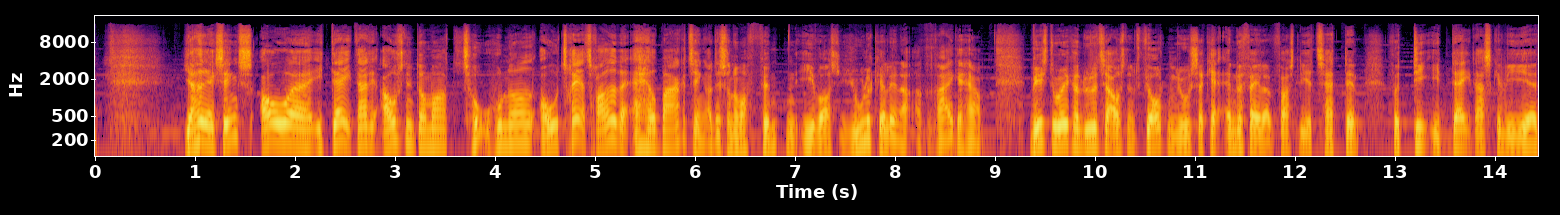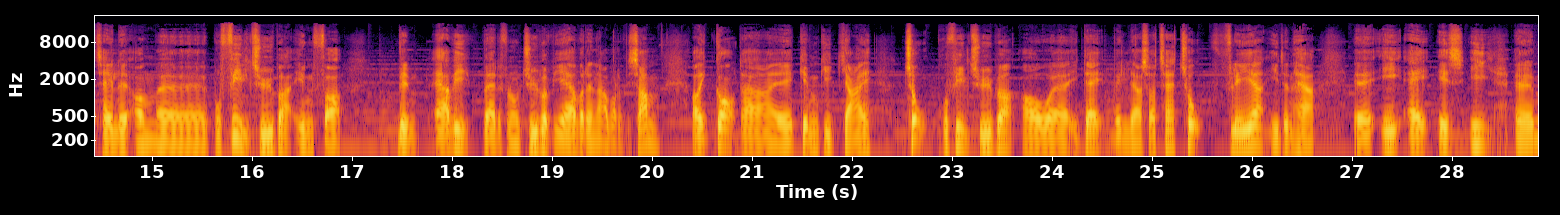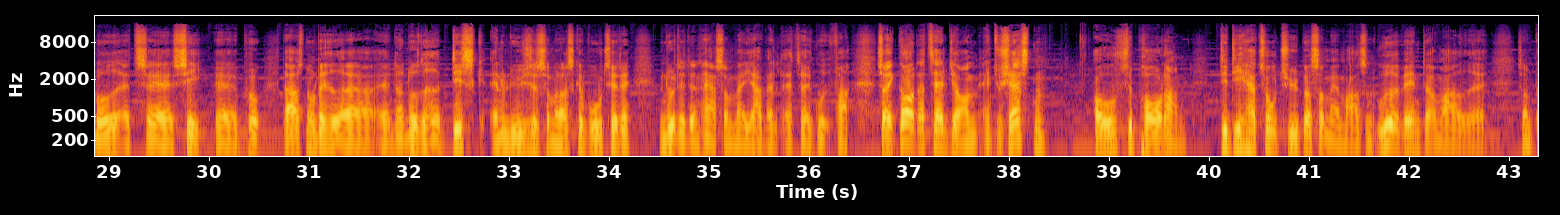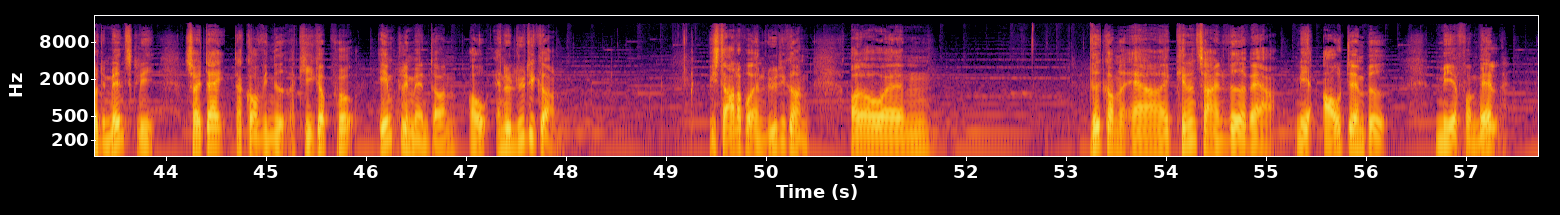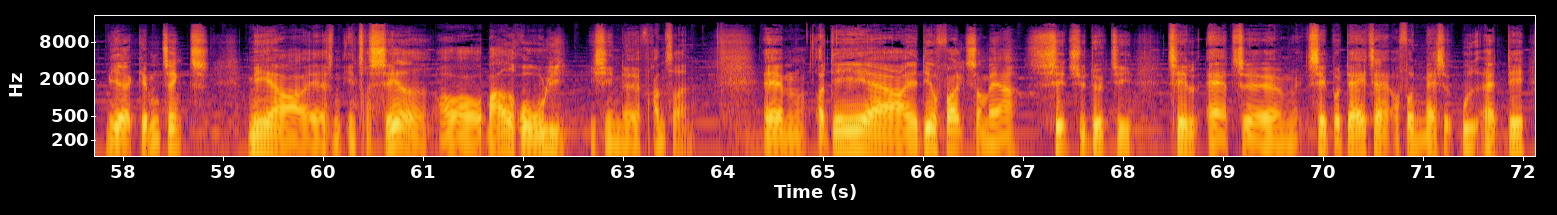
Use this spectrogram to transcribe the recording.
Jeg hedder Xings, og øh, i dag der er det afsnit nummer 233 af Help Marketing, og det er så nummer 15 i vores julekalender-række her. Hvis du ikke har lyttet til afsnit 14 nu, så kan jeg anbefale dig først lige at tage den, fordi i dag der skal vi øh, tale om øh, profiltyper inden for hvem er vi, hvad er det for nogle typer vi er, hvordan arbejder vi sammen. Og i går der øh, gennemgik jeg to profiltyper, og øh, i dag vil jeg så tage to flere i den her øh, EASI-måde øh, at øh, se øh, på. Der er også noget, der hedder, øh, der er noget, der hedder disk-analyse, som man også skal bruge til det, men nu er det den her, som øh, jeg har valgt at øh, gå ud fra. Så i går, der talte jeg om entusiasten og supporteren. Det er de her to typer, som er meget sådan udadvendte og meget øh, sådan på det menneskelige. Så i dag, der går vi ned og kigger på implementeren og analytikeren. Vi starter på analytikeren, og øh, Vedkommende er øh, kendetegnet ved at være mere afdæmpet, mere formel, mere gennemtænkt, mere øh, sådan interesseret og meget rolig i sin øh, fremtræden. Øhm, og det er, øh, det er jo folk, som er sindssygt dygtige til at øh, se på data og få en masse ud af det,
